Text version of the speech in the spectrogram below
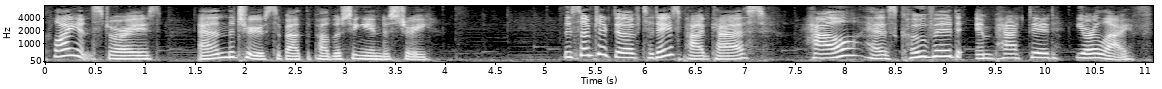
client stories, and the truths about the publishing industry. The subject of today's podcast How has COVID impacted your life?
